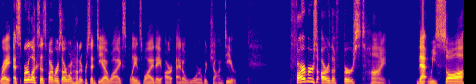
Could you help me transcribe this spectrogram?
right? As Spurlock says, farmers are 100% DIY, explains why they are at a war with John Deere. Farmers are the first time that we saw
